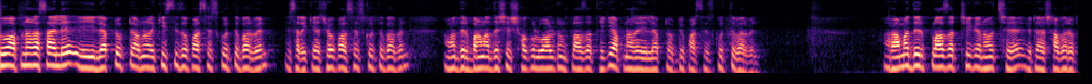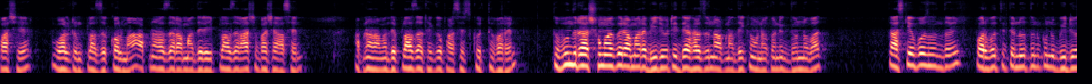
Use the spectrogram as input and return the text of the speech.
তো আপনারা চাইলে এই ল্যাপটপটা আপনারা কিস্তিতেও পারচেস করতে পারবেন, এছাড়া ক্যাশেও পারচেস করতে পারবেন। আমাদের বাংলাদেশের সকল ওয়ালটন প্লাজা থেকে আপনারা এই ল্যাপটপটি পারচেস করতে পারবেন। আর আমাদের প্লাজার ঠিকানা হচ্ছে, এটা সাভারের পাশে ওয়ালটন প্লাজা কলমা। আপনারা যারা আমাদের এই প্লাজার আশেপাশে আছেন, আপনারা আমাদের প্লাজা থেকেও পারচেস করতে পারেন। তো বন্ধুরা, সময় করে আমার ভিডিওটি দেখার জন্য আপনাদেরকে অনেক অনেক ধন্যবাদ। তো আজকে পর্যন্তই। পরবর্তীতে নতুন কোনো ভিডিও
